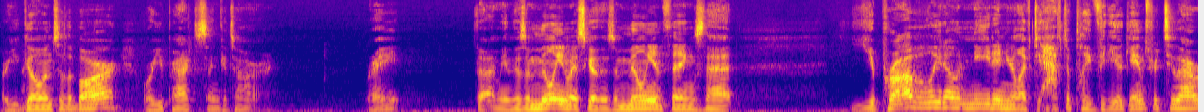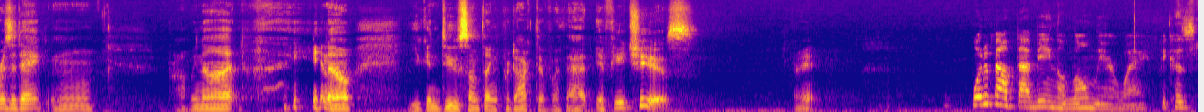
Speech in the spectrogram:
Are you going to the bar or are you practicing guitar? Right? I mean, there's a million ways to go. There's a million things that you probably don't need in your life. Do you have to play video games for two hours a day? Mm, probably not. you know, you can do something productive with that if you choose. Right? What about that being the lonelier way? Because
